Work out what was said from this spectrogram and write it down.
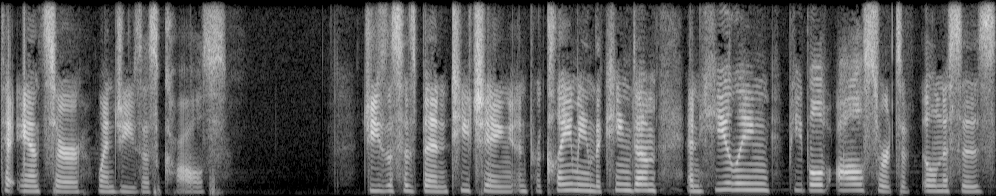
to answer when Jesus calls. Jesus has been teaching and proclaiming the kingdom and healing people of all sorts of illnesses,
